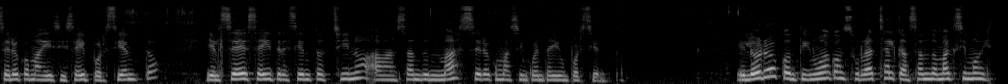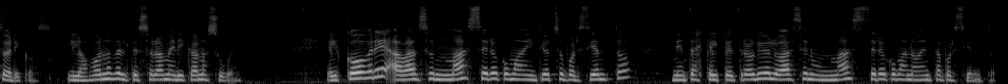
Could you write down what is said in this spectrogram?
0,16% y el CSI 300 chino avanzando un más 0,51%. El oro continúa con su racha alcanzando máximos históricos y los bonos del Tesoro americano suben. El cobre avanza un más 0,28%, mientras que el petróleo lo hace en un más 0,90%.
